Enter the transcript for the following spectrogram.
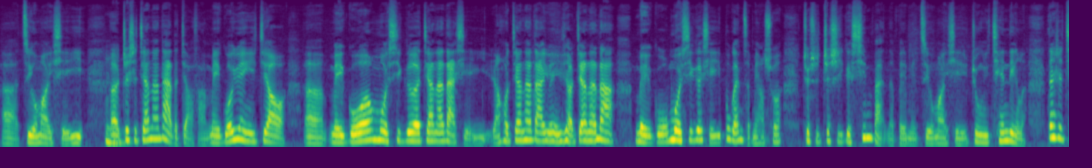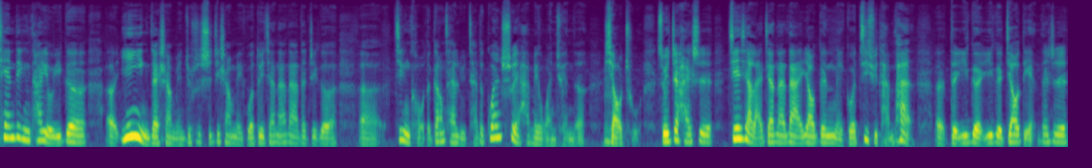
呃自由贸易协议。呃，这是加拿大的叫法，美国愿意叫呃美国墨西哥加拿大协议，然后加拿大愿意叫加拿大美国墨西哥协议。不管怎么样说，就是这是一个新版的北美自由贸易协议，终于签订了。但是签订它有一个呃阴影在上面，就是实际上美国对加拿大的这个呃进口的钢材、铝材的关税还没有完全的消除，所以这还是接下来加拿大要跟美国继续谈判呃的一个一个焦点。但是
